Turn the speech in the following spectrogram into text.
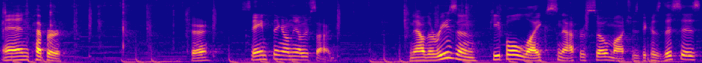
and pepper. Okay, same thing on the other side. Now the reason people like snappers so much is because this is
